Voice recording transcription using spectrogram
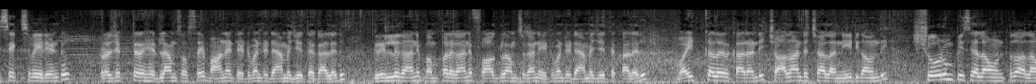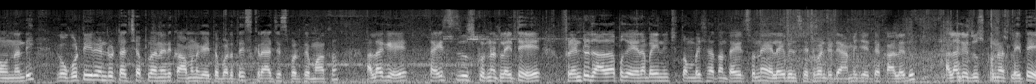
SX variant projector head lamps వస్తాయి. బాగానే ఎటువంటి డ్యామేజ్ అయితే కాలేదు. గ్రిల్ కానీ బంపర్ కానీ ఫాగ్ ల్యాంప్స్ కానీ ఎటువంటి డ్యామేజ్ అయితే కాలేదు. వైట్ కలర్ కార్ అండి. చాలా అంటే చాలా నీట్గా ఉంది. షోరూమ్ పీస్ ఎలా ఉంటుందో అలా ఉందండి. ఒకటి రెండు టచ్ అప్లు అనేది కామన్గా అయితే పడతాయి. స్క్రాచెస్ పడితే మాత్రం. అలాగే టైర్స్ చూసుకున్నట్లయితే ఫ్రంట్ దాదాపుగా ఎనభై నుంచి తొంభై శాతం టైర్స్ ఉన్నాయి. ఎలైబిల్స్ ఎటువంటి డ్యామేజ్ అయితే కాలేదు. అలాగే చూసుకున్నట్లయితే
